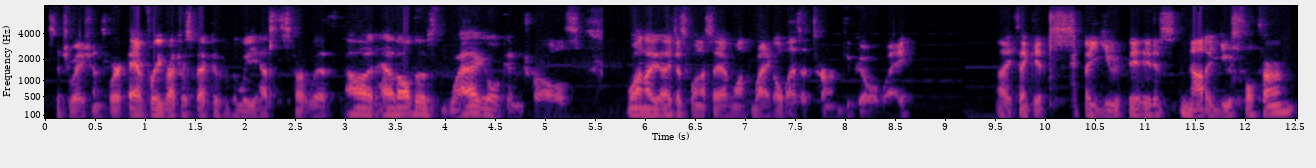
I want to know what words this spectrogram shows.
situations where every retrospective of the Wii has to start with oh it had all those waggle controls. One I, I just want to say I want waggle as a term to go away. I think it's a it is not a useful term,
